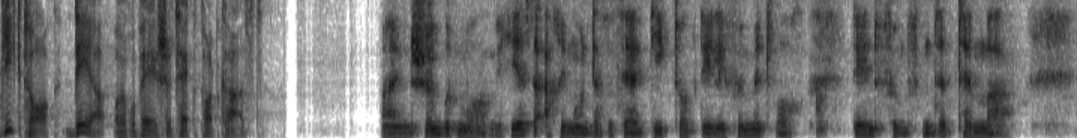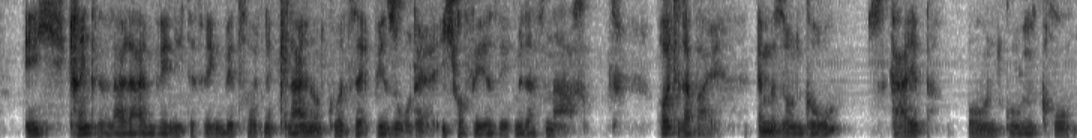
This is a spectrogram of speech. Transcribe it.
Geek Talk, der europäische Tech-Podcast. Einen schönen guten Morgen. Hier ist der Achim und das ist der Geek Talk Daily für Mittwoch, den 5. September. Ich kränkle leider ein wenig, deswegen wird es heute eine kleine und kurze Episode. Ich hoffe, ihr seht mir das nach. Heute dabei Amazon Go, Skype und Google Chrome.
